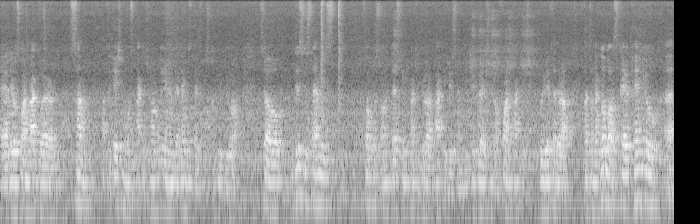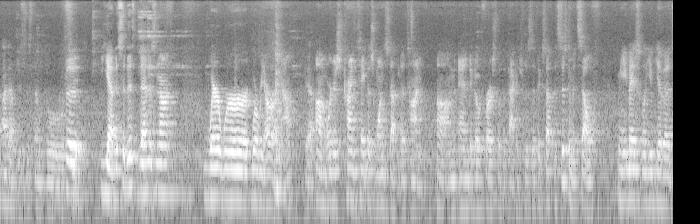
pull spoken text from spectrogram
uh, there was one bug where some application was packaged wrongly and the namespace was completely wrong. So this system is focused on testing particular packages and integration of one package. With the Fedora. But on a global scale, can you uh, adapt the system to the yeah this, this that is not where we're where we are right now. Yeah. um, we're just trying to take this one step at a time um, and to go first with the package specific stuff. The system itself I mean, you basically you give it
